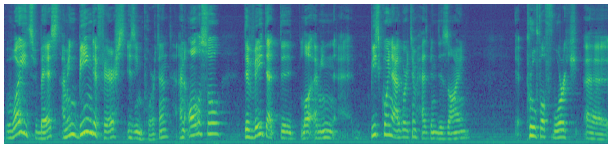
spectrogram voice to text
Why it's best? I mean, being the first is important, and also the way that the I mean, uh, Bitcoin algorithm has been designed, uh, proof of work, uh,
